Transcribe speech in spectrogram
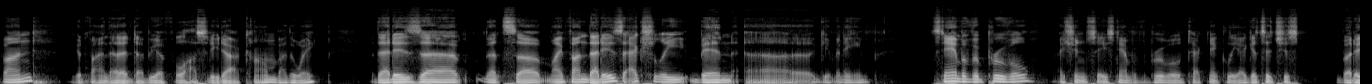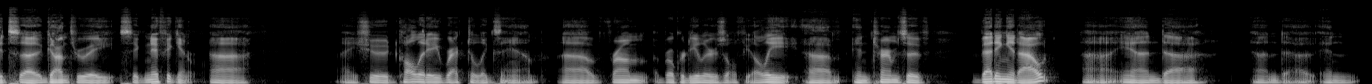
Fund. You can find that at wfvelocity.com, by the way. That is uh, that's uh, my fund that is actually been uh, given a stamp of approval I shouldn't say stamp of approval technically. I guess it's just, but it's uh, gone through a significant, uh, I should call it a rectal exam uh, from broker dealer Zolfielli um, in terms of vetting it out uh, and uh, and uh, and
